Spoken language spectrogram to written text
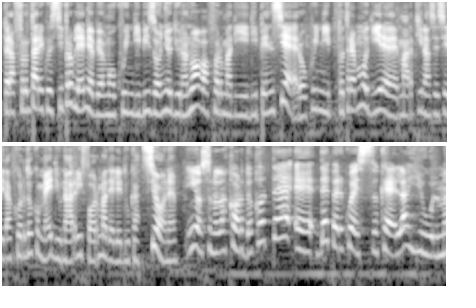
Per affrontare questi problemi abbiamo quindi bisogno di una nuova forma di, di pensiero, quindi potremmo dire, Martina, se sei d'accordo con me, di una riforma dell'educazione. Io sono d'accordo con te ed è per questo che la Yulm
